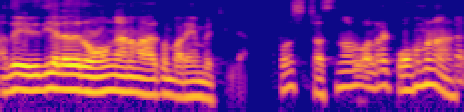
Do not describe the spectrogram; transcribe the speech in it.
അത് എഴുതിയാൽ അത് റോങ് ആണെന്ന് ആർക്കും പറയാൻ പറ്റില്ല. അപ്പോൾ സ്ട്രെസ് എന്നുള്ളത് വളരെ കോമൺ ആണ്.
